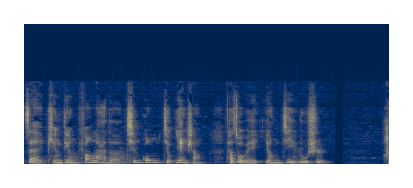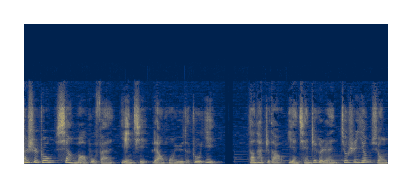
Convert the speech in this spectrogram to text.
在平定方腊的庆功酒宴上，他作为迎妓入室。韩世忠相貌不凡，引起梁红玉的注意。当他知道眼前这个人就是英雄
